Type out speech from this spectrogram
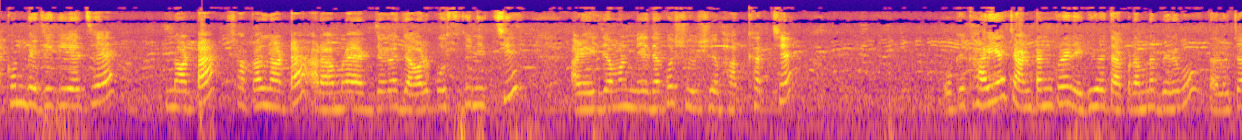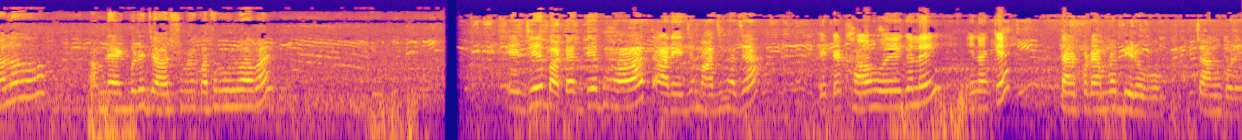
এখন বেজে গিয়েছে নটা, সকাল নটা, আর আমরা এক জায়গায় যাওয়ার প্রস্তুতি নিচ্ছি। আর এই যে আমার মেয়ে দেখো, শুয়ে শুয়ে ভাত খাচ্ছে। ওকে খাইয়ে চান টান করে রেডি হয়ে তারপর আমরা বেরোবো। তাহলে চলো, আমরা একবারে যাওয়ার সময় কথা বলব আবার। এই যে বাটার দিয়ে ভাত আর এই যে মাছ ভাজা, এটা খাওয়া হয়ে গেলেই এনাকে তারপরে আমরা বেরোবো চান করে।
